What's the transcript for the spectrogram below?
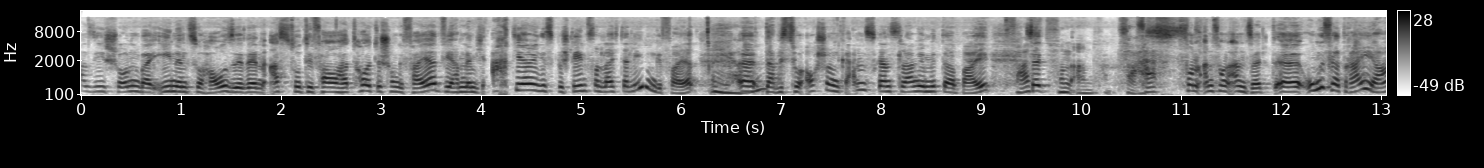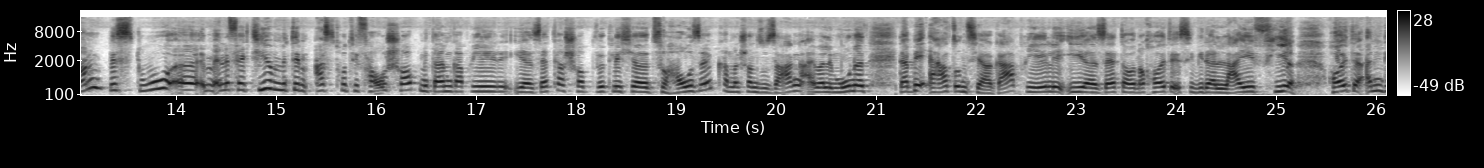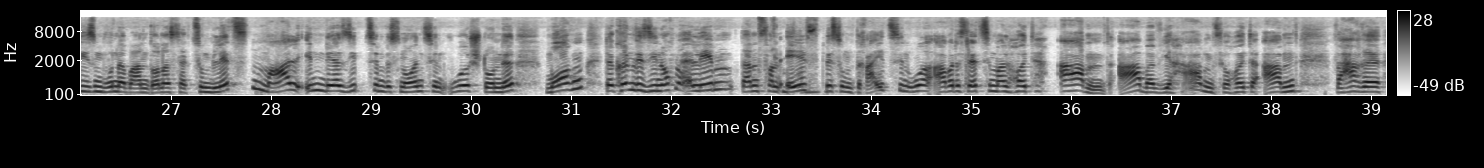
quasi schon bei Ihnen zu Hause, denn Astro TV hat heute schon gefeiert. Wir haben nämlich achtjähriges Bestehen von Leichter Leben gefeiert. Ja. Äh, da bist du auch schon ganz, ganz lange mit dabei. Fast Seit, von Anfang. Fast. Fast von Anfang an. Seit äh, ungefähr drei Jahren bist du äh, im Endeffekt hier mit dem Astro TV Shop, mit deinem Gabriele Iasetta Shop wirklich äh, zu Hause, kann man schon so sagen, einmal im Monat. Da beehrt uns ja Gabriele Iasetta und auch heute ist sie wieder live hier. Heute an diesem wunderbaren Donnerstag zum letzten Mal in der 17 bis 19 Uhr Stunde. Morgen, da können wir sie noch mal erleben, dann von 11 bis um 13 Uhr, aber das letzte Mal heute Abend. Aber wir haben für heute Abend wahre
